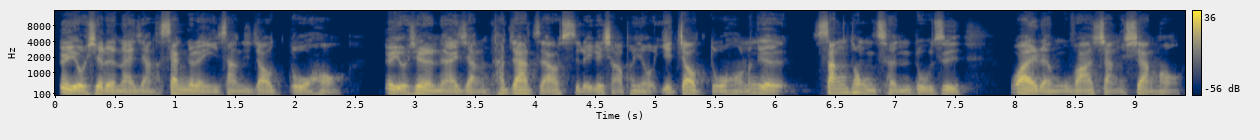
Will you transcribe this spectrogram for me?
对有些人来讲，三个人以上就叫多吼。对有些人来讲，他家只要死了一个小朋友，也叫多吼，那个伤痛程度是外人无法想象吼。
